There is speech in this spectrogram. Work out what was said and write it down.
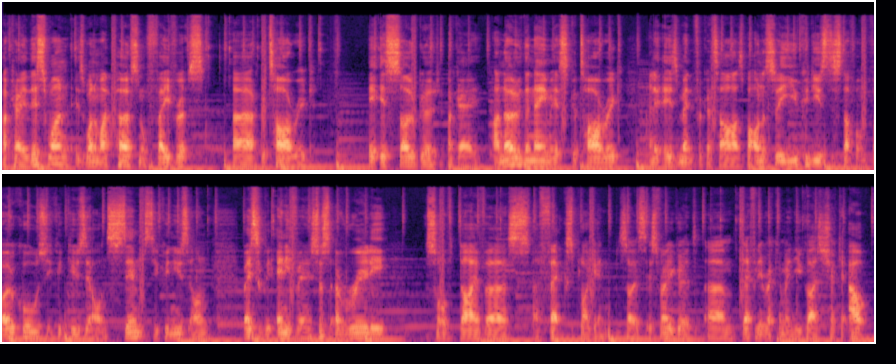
Okay, this one is one of my personal favorites, uh, Guitar Rig. It is so good, okay? I know the name is Guitar Rig, and it is meant for guitars, but honestly, you could use this stuff on vocals, you could use it on synths, you can use it on basically anything. It's just a really sort of diverse effects plugin, so it's, it's very good. Um, definitely recommend you guys check it out.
